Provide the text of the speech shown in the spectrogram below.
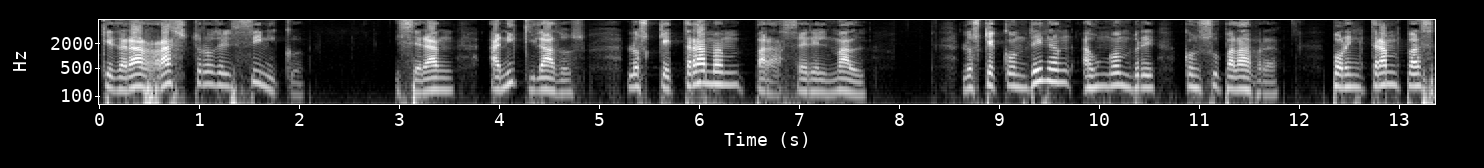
quedará rastro del cínico, y serán aniquilados los que traman para hacer el mal, los que condenan a un hombre con su palabra, ponen trampas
